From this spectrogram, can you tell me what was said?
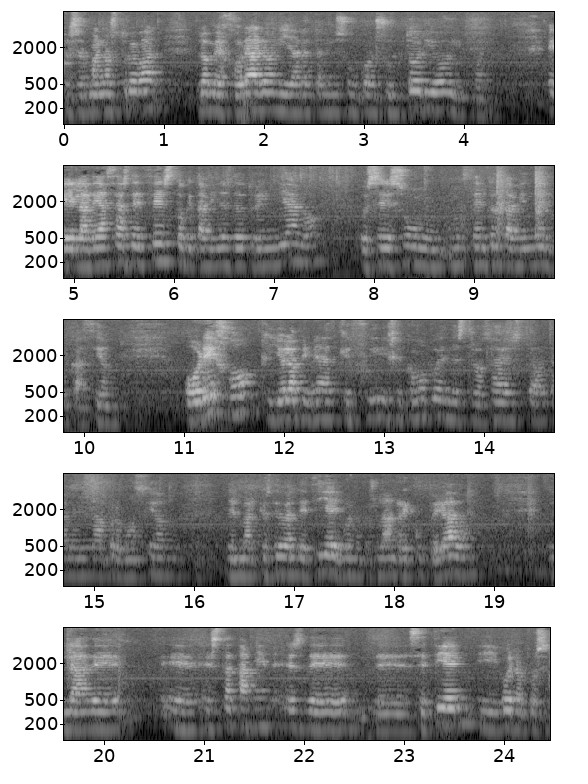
los hermanos Trueba, lo mejoraron y ahora también es un consultorio y bueno. Eh, la de Azas de Cesto, que también es de otro indiano, pues es un, un centro también de educación. Orejo, que yo la primera vez que fui dije, ¿cómo pueden destrozar esto? También una promoción del Marqués de Valdecilla y bueno, pues la han recuperado. La de eh, esta también es de, de Setién y bueno, pues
